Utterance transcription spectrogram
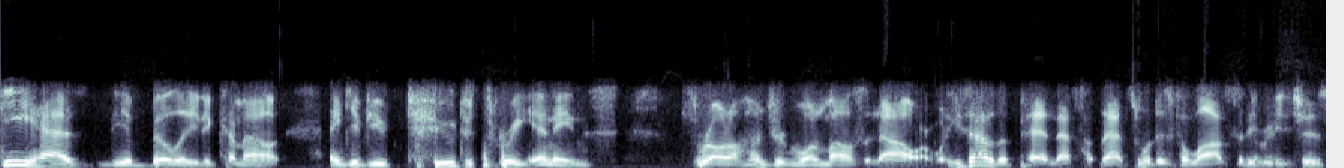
he has the ability to come out and give you two to three innings throwing 101 miles an hour. When he's out of the pen, that's that's what his velocity reaches.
